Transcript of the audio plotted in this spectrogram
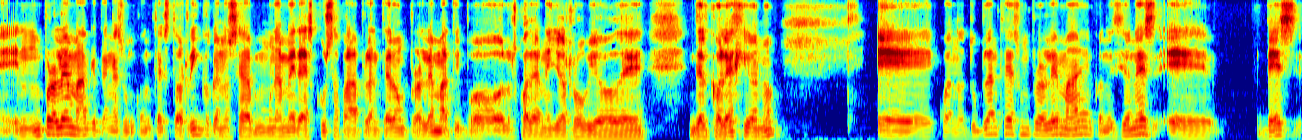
en un problema, que tengas un contexto rico, que no sea una mera excusa para plantear un problema, tipo los cuadernillos rubio de- del colegio, ¿no? Eh, cuando tú planteas un problema en condiciones, eh, ves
